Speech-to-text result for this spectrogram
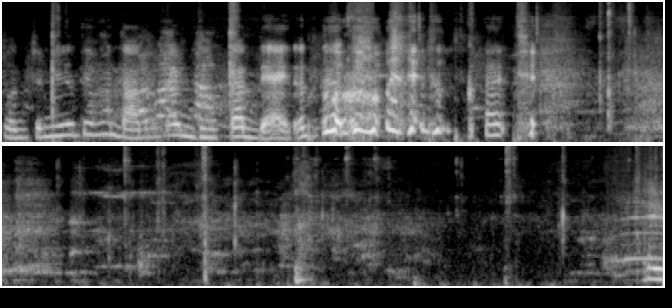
তোর জন্য যদি আমার দাদুটা ধোকা দেয় তো তোর দুঃখ আছে। এই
